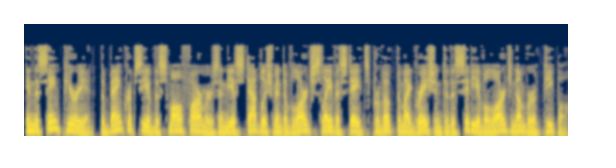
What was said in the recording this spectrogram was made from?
In the same period, the bankruptcy of the small farmers and the establishment of large slave estates provoked the migration to the city of a large number of people.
